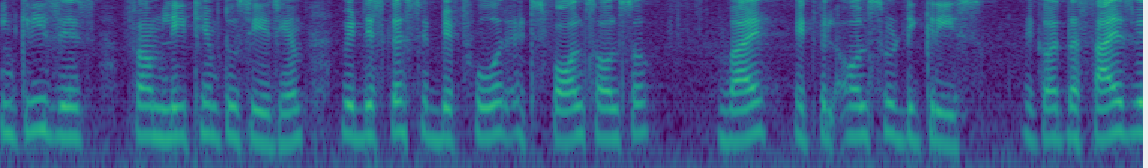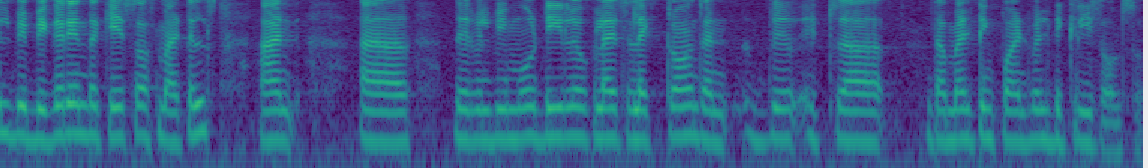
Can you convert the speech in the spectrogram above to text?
increases from lithium to cesium. We discussed it before. It's false also. Why? It will also decrease because the size will be bigger in the case of metals and uh, there will be more delocalized electrons and it, uh, the melting point will decrease also.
